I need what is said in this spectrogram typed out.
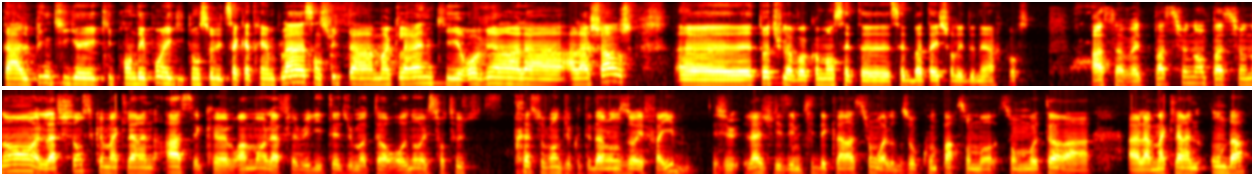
T'as Alpine qui, qui prend des points et qui consolide sa quatrième place. Ensuite, tu as McLaren qui revient à la, à la charge. Euh, toi, tu la vois comment cette, cette bataille sur les deux dernières courses? Ah, ça va être passionnant, passionnant. La chance que McLaren a, c'est que vraiment la fiabilité du moteur Renault et surtout très souvent du côté d'Alonso est faillible. là, je lisais une petite déclaration où Alonso compare son, son moteur à, à la McLaren Honda.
